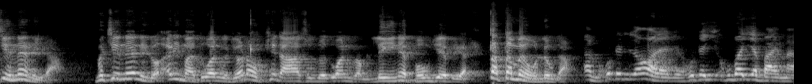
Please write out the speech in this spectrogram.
ကျင်နဲ့နေတာ မကျင်နဲ့နေတော့အဲ့ဒီမှာ तू ကနေကြောတော့ဖြစ်တာဆိုပြီးတော့ तू ကနေလေနဲ့ဘုံကျဲပေးတာတတ်တတ်မဲ့ကိုလှုပ်တာအဲ့ဟိုတလောကလည်းဟိုတဟိုဘက်ရက်ပိုင်းမှာ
